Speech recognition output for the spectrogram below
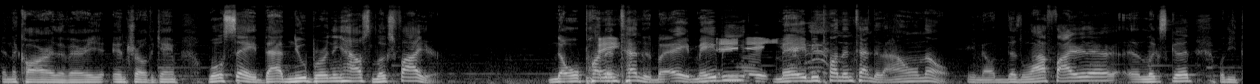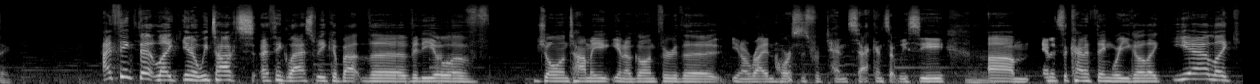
in the car in the very intro of the game. We'll say that new burning house looks fire. No pun Hey. intended, but hey, maybe Hey. maybe pun intended. I don't know. You know, there's a lot of fire there. It looks good. What do you think? I think that like you know we talked I think last week about the video of Joel and Tommy you know going through the you know riding horses for 10 seconds that we see um and it's the kind of thing where you go like yeah like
